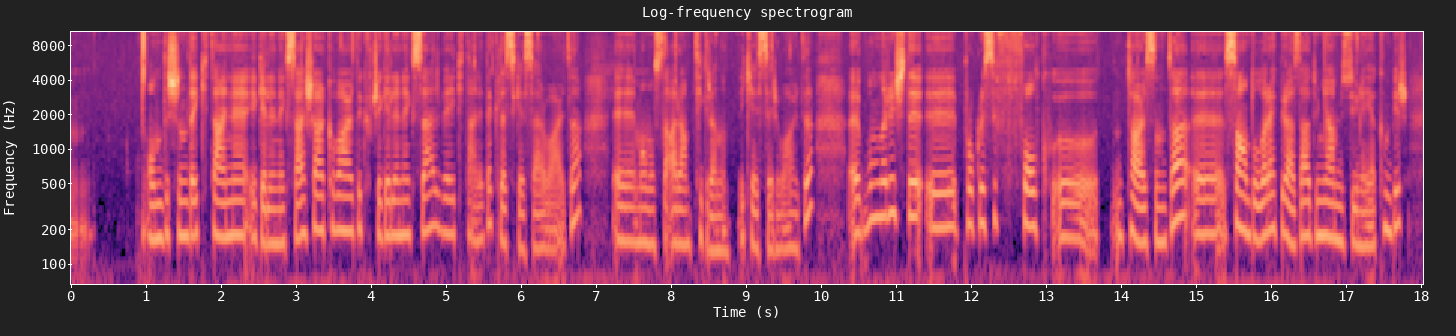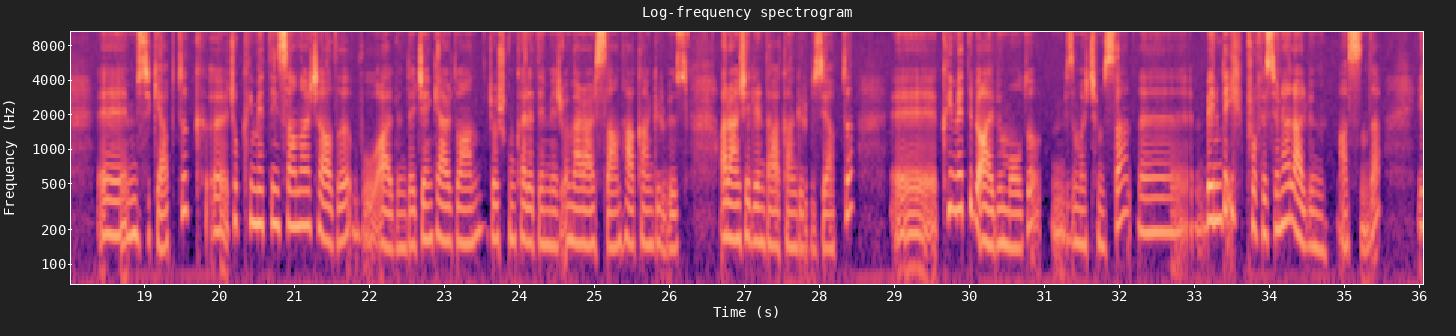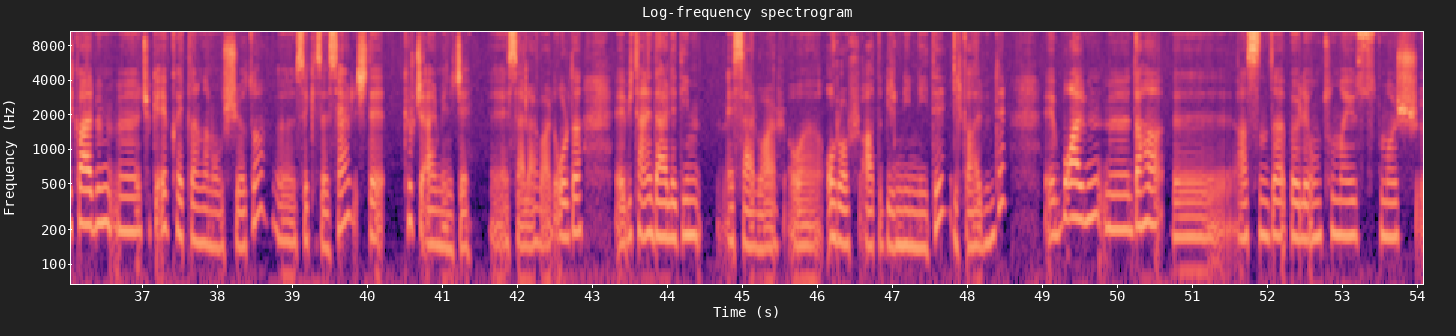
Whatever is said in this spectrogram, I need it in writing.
onun dışında iki tane geleneksel şarkı vardı. Kürtçe geleneksel ve iki tane de klasik eser vardı. E, Mamos'ta Aram Tigra'nın iki eseri vardı. E, bunları işte e, progresif folk e, tarzında e, sound olarak biraz daha dünya müziğine yakın bir e, müzik yaptık. E, çok kıymetli insanlar çaldı bu albümde. Cenk Erdoğan, Coşkun Karademir, Ömer Arslan, Hakan Gürbüz. Aranjelerini de Hakan Gürbüz yaptı. E, kıymetli bir albüm oldu bizim açımızdan. E, benim de ilk profesyonel albümüm aslında. İlk albüm e, çünkü ev kayıtlarından oluşuyordu. E, 8 eser. İşte Kürtçe Ermenice e, eserler vardı. Orada e, bir tane derlediğim eser var. O, Oror adlı bir ninniydi ilk albümde. E, bu albüm e, daha e, aslında böyle unutulmayı tutmuş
